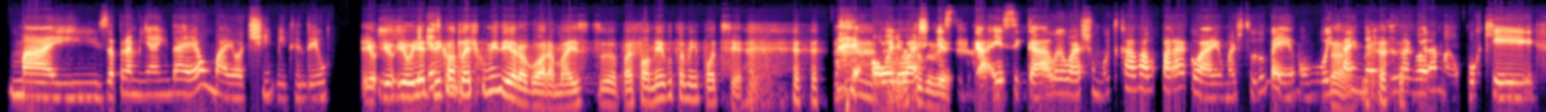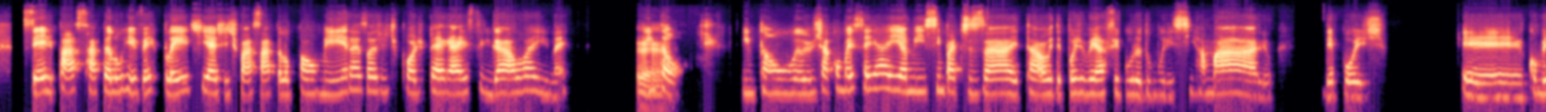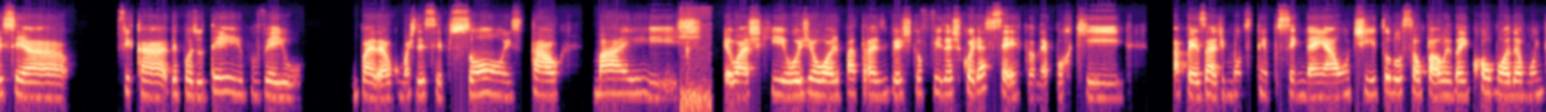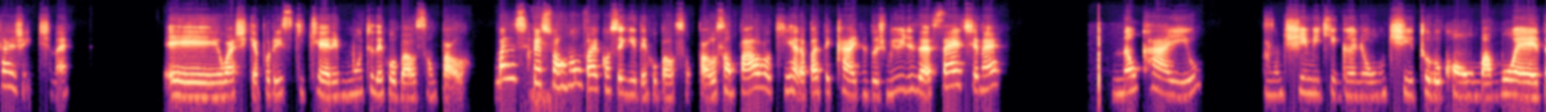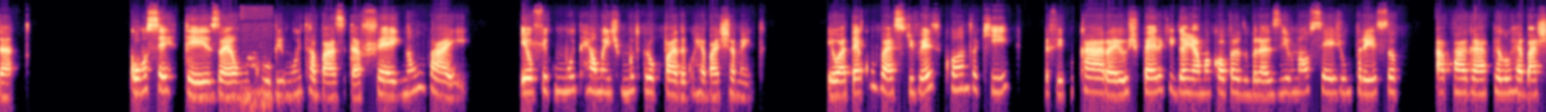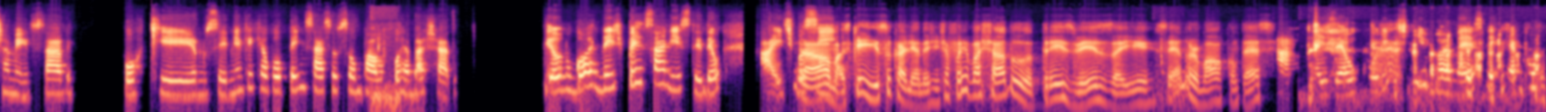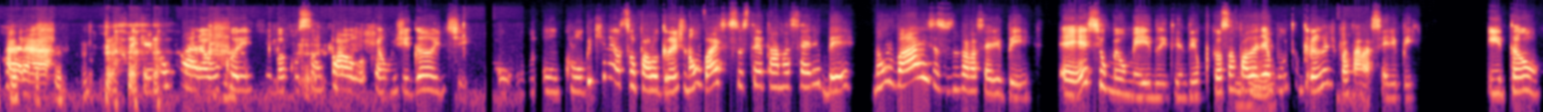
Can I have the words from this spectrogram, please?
Mas para mim ainda é o maior time, entendeu? Eu, eu, eu ia dizer que o Esse- Atlético Mineiro agora, mas uh, para Flamengo também pode ser. Olha, eu acho que esse, esse galo eu acho muito cavalo paraguaio, mas tudo bem, eu não vou entrar Tá. em méritos agora não, porque se ele passar pelo River Plate e a gente passar pelo Palmeiras, a gente pode pegar esse galo aí, né? É. Então, então eu já comecei aí a me simpatizar e tal, e depois veio a figura do Muricy Ramalho, depois é, comecei a ficar, depois do tempo, veio várias- algumas decepções e tal, mas eu acho que hoje eu olho para trás e vejo que eu fiz a escolha certa, né? Porque apesar de muito tempo sem ganhar um título, o São Paulo ainda incomoda muita gente, né? É, eu acho que é por isso que querem muito derrubar o São Paulo. Mas esse pessoal não vai conseguir derrubar o São Paulo. O São Paulo, que era para ter caído em 2017, né? Não caiu. Um time que ganhou um título com uma moeda. Com certeza é um clube muito à base da fé e não vai. Eu fico muito, realmente muito preocupada com o rebaixamento. Eu até converso de vez em quando aqui. Eu fico, cara, eu espero que ganhar uma Copa do Brasil não seja um preço a pagar pelo rebaixamento, sabe? Porque eu não sei nem o que, que eu vou pensar se o São Paulo for rebaixado. Eu não gosto nem de pensar nisso, entendeu? Aí, tipo não, assim. mas que isso, Caliana? A gente já foi rebaixado três vezes aí. Isso é normal, acontece. Ah, mas é o Curitiba, né? Você quer comparar. Você quer comparar o Curitiba com o São Paulo, que é um gigante? Um, um clube que nem o São Paulo Grande não vai se sustentar na Série B. Não vai se sustentar na Série B. É esse o meu medo, entendeu? Porque o São Paulo uhum. é uhum. muito grande para estar na Série B. Então.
